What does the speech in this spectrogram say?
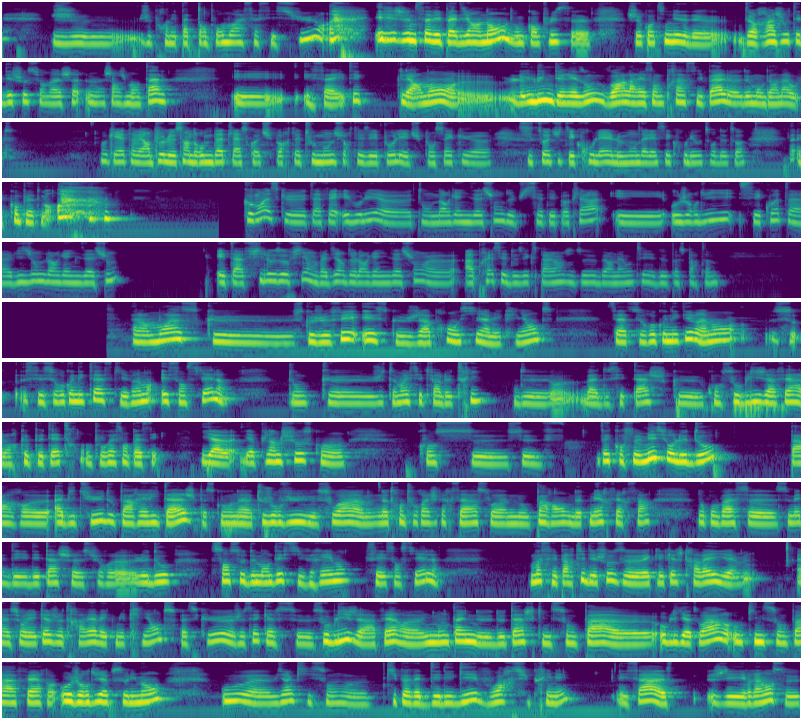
Je, je prenais pas de temps pour moi, ça c'est sûr, et je ne savais pas dire non, donc en plus euh, je continuais de, de rajouter des choses sur ma, ma charge mentale, et, et ça a été clairement euh, l'une des raisons, voire la raison principale de mon burn-out. Ok, t'avais un peu le syndrome d'Atlas, quoi. Tu portais tout le monde sur tes épaules et tu pensais que euh, si toi tu t'écroulais, le monde allait s'écrouler autour de toi. complètement. Comment est-ce que t'as fait évoluer euh, ton organisation depuis cette époque-là? Et aujourd'hui, c'est quoi ta vision de l'organisation? Et ta philosophie, on va dire, de l'organisation après ces deux expériences de burn-out et de postpartum? Alors moi, ce que, ce que je fais et ce que j'apprends aussi à mes clientes, c'est à se reconnecter vraiment, c'est se reconnecter à ce qui est vraiment essentiel. Donc euh, justement, essayer de faire le tri de, euh, bah, de ces tâches que qu'on s'oblige à faire alors que peut-être on pourrait s'en passer. Il y a, il y a plein de choses qu'on qu'on se, se, qu'on se met sur le dos par euh, habitude ou par héritage, parce qu'on a toujours vu soit notre entourage faire ça, soit nos parents ou notre mère faire ça. Donc on va se, mettre des, tâches sur le, dos sans se demander si vraiment c'est essentiel. Moi, ça fait partie des choses euh, avec lesquelles je travaille, euh, sur lesquelles je travaille avec mes clientes, parce que je sais qu'elles s'obligent à faire une montagne de, de, tâches qui ne sont pas obligatoires ou qui ne sont pas à faire aujourd'hui absolument, ou bien qui sont qui peuvent être déléguées, voire supprimées. Et ça, j'ai vraiment ce,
